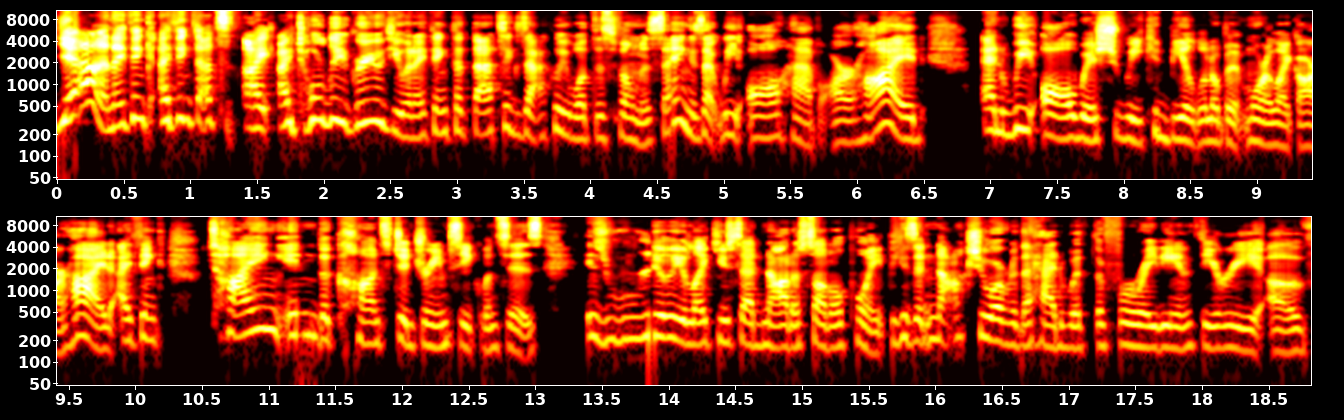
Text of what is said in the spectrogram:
Yeah, and I think I think that's I I totally agree with you and I think that that's exactly what this film is saying is that we all have our Hyde and we all wish we could be a little bit more like our Hyde. I think tying in the constant dream sequences is really like you said not a subtle point because it knocks you over the head with the Freudian theory of,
